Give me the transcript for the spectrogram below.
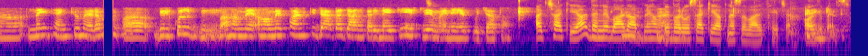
नहीं थैंक यू मैडम बिल्कुल हमें हमें फंड की ज़्यादा जानकारी नहीं थी इसलिए मैंने ये पूछा था। अच्छा किया धन्यवाद आपने हम पे भरोसा किया अपना सवाल भेजा। ऑल द बेस्ट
